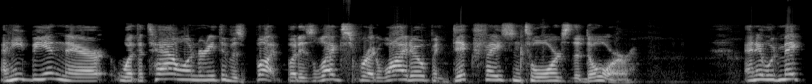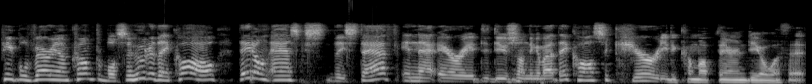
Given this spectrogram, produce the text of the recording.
And he'd be in there with a towel underneath of his butt, but his legs spread wide open, dick facing towards the door and it would make people very uncomfortable. So who do they call? They don't ask the staff in that area to do something about it. They call security to come up there and deal with it.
